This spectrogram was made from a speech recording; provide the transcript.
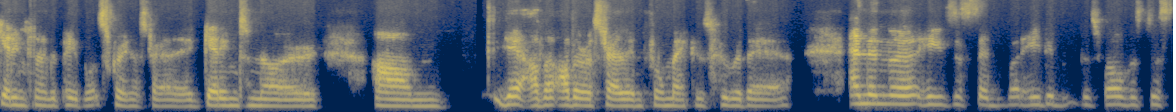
getting to know the people at Screen Australia, getting to know um, yeah, other other Australian filmmakers who were there. And then the he just said what he did as well was just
